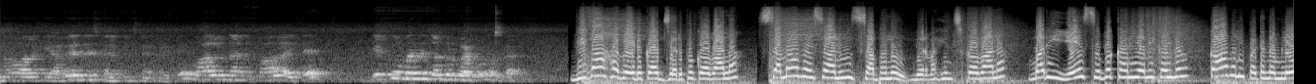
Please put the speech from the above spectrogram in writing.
మన వాళ్ళకి అవేర్నెస్ కల్పించినట్లయితే వాళ్ళు దాన్ని ఫాలో అయితే ఎక్కువ మంది జబ్బులు పట్టుకుని ఉంటారు. వివాహ వేడుక జరుపుకోవాలా? సమావేశాలు సభలు నిర్వహించుకోవాలా? మరి ఏ శుభకార్యానికైనా కావలి పట్టణంలో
